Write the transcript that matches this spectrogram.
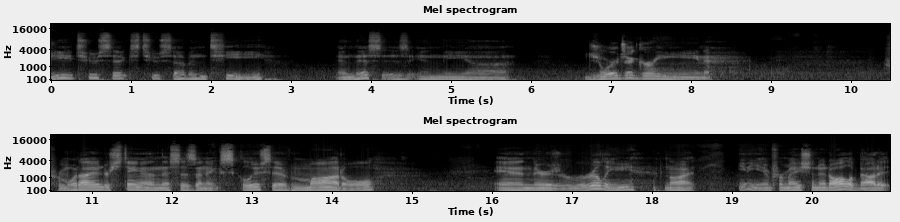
G2627T. And this is in the uh, Georgia Green. From what I understand, this is an exclusive model and there's really not any information at all about it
